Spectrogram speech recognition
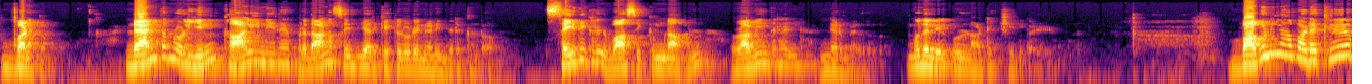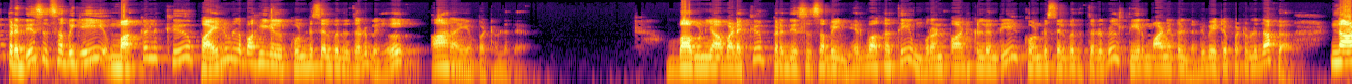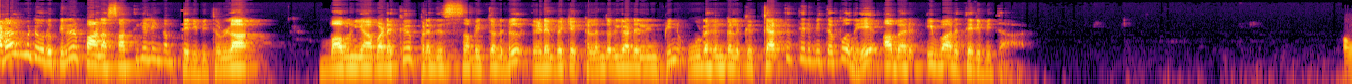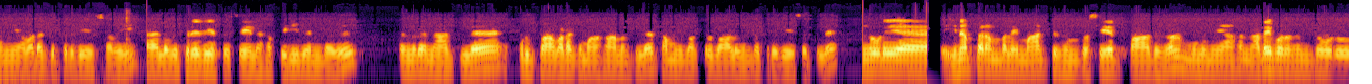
வணக்கம். டான்டம் ஒளியின் காலை நேர பிரதான செய்தி அறிக்கைகளுடன் இணைந்திருக்கின்றோம். செய்திகள் வாசிக்கும் நான் ரவீந்திரன் நிர்மல். முதலில் உள்நாட்டுச் செய்திகள். வவுனியா வடக்கு பிரதேச சபையை மக்களுக்கு பயனுள்ள வகையில் கொண்டு செல்வது தொடர்பில் ஆராயப்பட்டுள்ளது. வவுனியா வடக்கு பிரதேச சபை நிர்வாகத்தை முரண்பாடுகளின்றி கொண்டு செல்வது தொடர்பில் தீர்மானங்கள் நிறைவேற்றப்பட்டுள்ளதாக நாடாளுமன்ற உறுப்பினர் பான சத்தியலிங்கம் தெரிவித்துள்ளார். வவுனியா வடக்கு பிரதேச சபை தொடர்பில் இடம்பெற்ற கலந்துரையாடலின் பின் ஊடகங்களுக்கு கருத்து தெரிவித்த போதே அவர் இவ்வாறு தெரிவித்தார். வவுனியா வடக்கு பிரதேச சபை அல்லது பிரதேச செயலக பிரிவு என்பது எங்களோட நாட்டில் குறிப்பாக வடக்கு மாகாணத்தில் தமிழ் மக்கள் வாழுகின்ற பிரதேசத்தில் எங்களுடைய இனப்பரம்பலை மாற்றுகின்ற செயற்பாடுகள் முழுமையாக நடைபெறுகின்ற ஒரு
